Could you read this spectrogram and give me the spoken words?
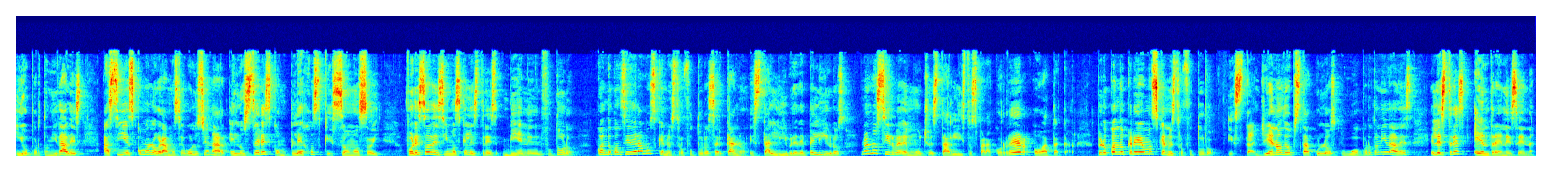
y oportunidades. Así es como logramos evolucionar en los seres complejos que somos hoy. Por eso decimos que el estrés viene del futuro. Cuando consideramos que nuestro futuro cercano está libre de peligros, no nos sirve de mucho estar listos para correr o atacar. Pero cuando creemos que nuestro futuro está lleno de obstáculos u oportunidades, el estrés entra en escena.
